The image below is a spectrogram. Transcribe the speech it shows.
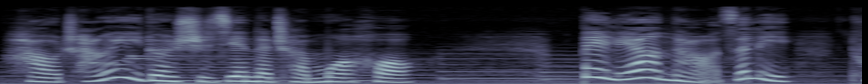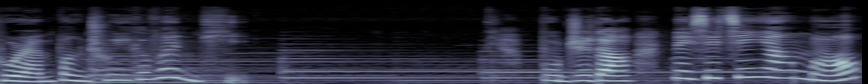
好长一段时间的沉默后，贝里奥脑子里突然蹦出一个问题。不知道那些金羊毛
